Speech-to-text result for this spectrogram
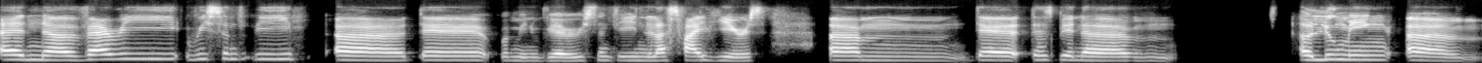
and uh, very recently, uh, I mean, very recently in the last five years, um, there, has been a, um, a looming um,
